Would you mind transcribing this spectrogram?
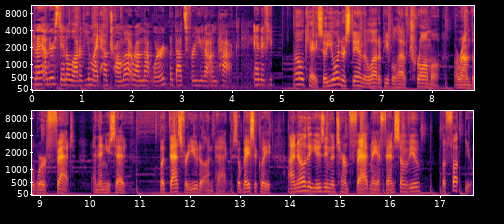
And I understand a lot of you might have trauma around that word, but that's for you to unpack. And if you. Okay, so you understand that a lot of people have trauma around the word fat, and then you said, but that's for you to unpack. So basically, I know that using the term fat may offend some of you, but fuck you.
